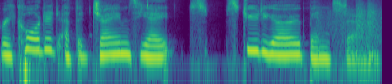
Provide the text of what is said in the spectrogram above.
recorded at the James Yates Studio, Benstown.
